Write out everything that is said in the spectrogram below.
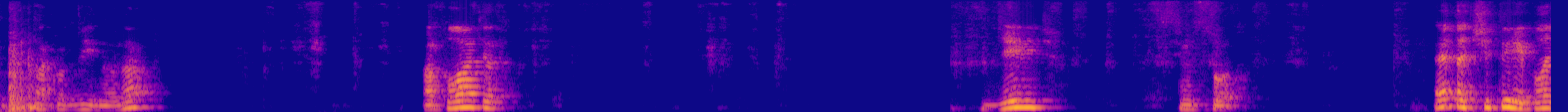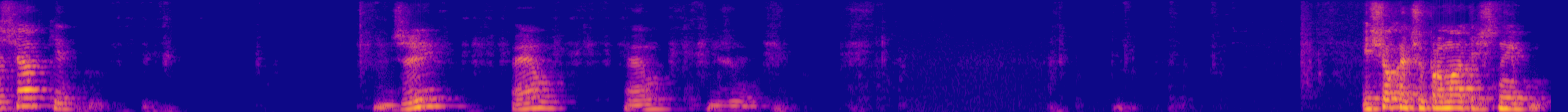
Так вот видно, да? Оплатят 9 700. Это 4 площадки G, M, M, G. Еще хочу про матричные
